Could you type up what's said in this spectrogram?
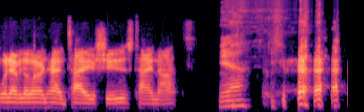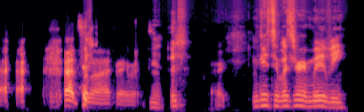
whenever they learn how to tie your shoes, tie knots. Yeah. That's one of my favorites. Okay, so what's your movie?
